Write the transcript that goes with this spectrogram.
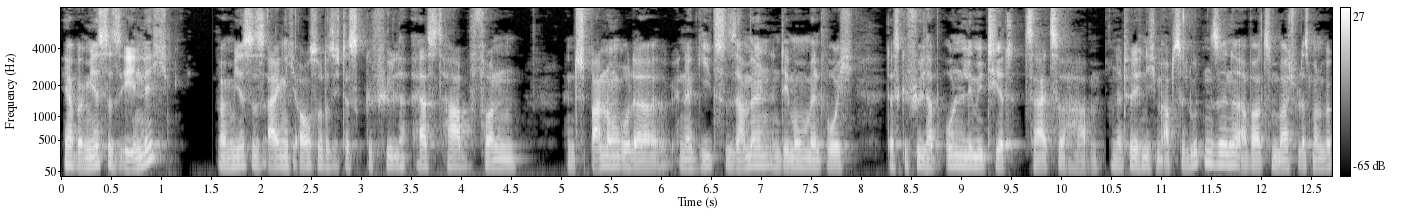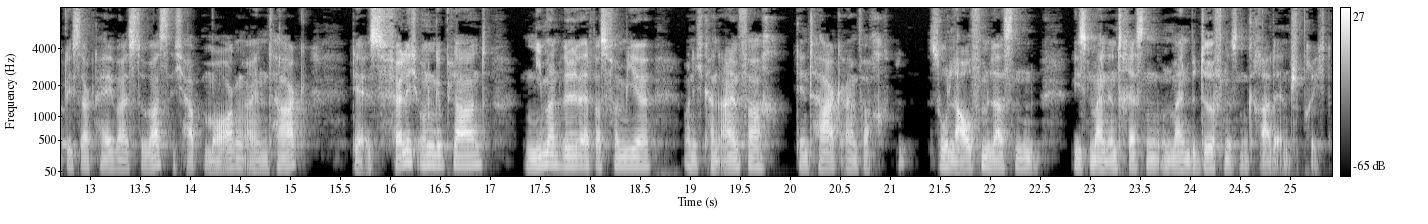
Ja, bei mir ist es ähnlich. Bei mir ist es eigentlich auch so, dass ich das Gefühl erst habe von Entspannung oder Energie zu sammeln, in dem Moment, wo ich das Gefühl habe, unlimitiert Zeit zu haben. Und natürlich nicht im absoluten Sinne, aber zum Beispiel, dass man wirklich sagt, hey, weißt du was, ich habe morgen einen Tag, der ist völlig ungeplant, niemand will etwas von mir und ich kann einfach den Tag einfach so laufen lassen, wie es meinen Interessen und meinen Bedürfnissen gerade entspricht.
